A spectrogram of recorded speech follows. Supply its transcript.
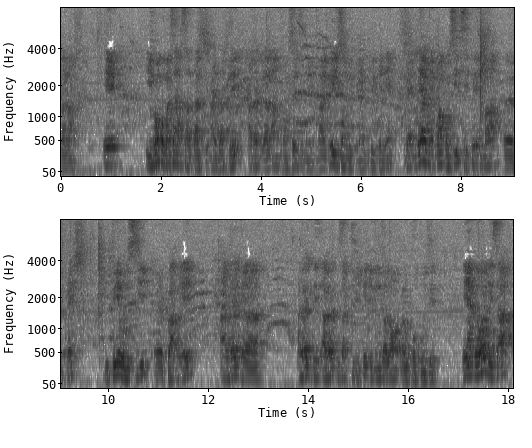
la langue. Ils vont commencer à s'adapter avec la langue française, mais malgré ils sont des, Kenyans. Mais leur mémoire aussi, c'est tellement euh, fraîche. Ils peuvent aussi euh, parler avec, euh, avec, des, avec des activités que nous allons proposer. Et en dehors de ça,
